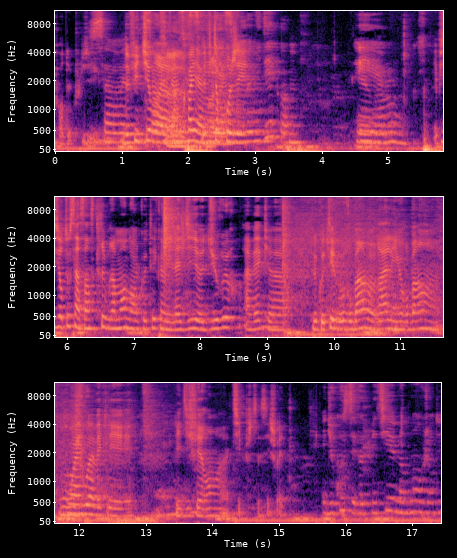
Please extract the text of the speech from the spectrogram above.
pour de plus, Ça aurait- de futurs, euh, de futurs Ouais, projets. C'est une bonne idée, quoi. Mm. Et, euh, euh, puis surtout, ça s'inscrit vraiment dans le côté, comme il l'a dit, euh, du rur, avec euh, le côté urbain, rural et urbain, où on Ouais. joue avec les, les différents euh, types. Ça, c'est chouette. Et du coup, c'est votre métier maintenant aujourd'hui?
